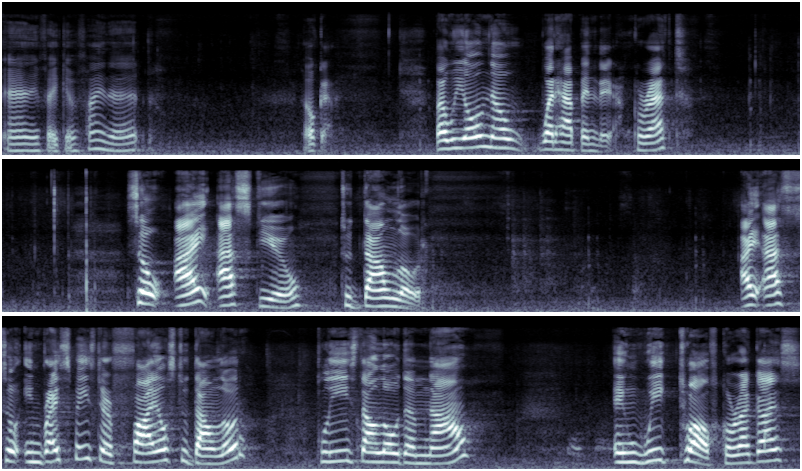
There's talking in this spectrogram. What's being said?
and if I can find it. Okay. But we all know what happened there, correct? So I asked you to download I asked, so in Brightspace, there are files to download. Please download them now. In week 12, correct, guys?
